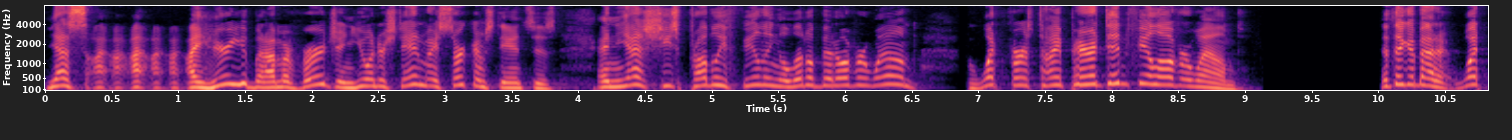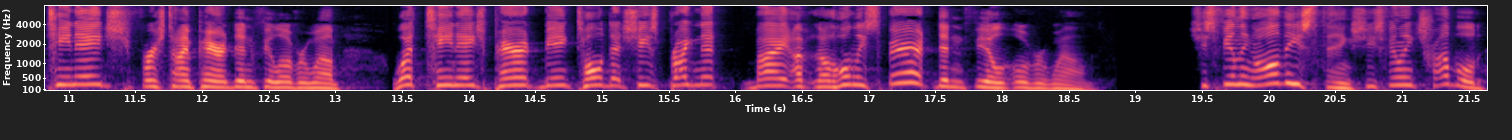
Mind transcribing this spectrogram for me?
Yes, I, I, I, hear you, but I'm a virgin. You understand my circumstances. And yes, she's probably feeling a little bit overwhelmed. But what first time parent didn't feel overwhelmed? Now think about it. What teenage first time parent didn't feel overwhelmed? What teenage parent being told that she's pregnant by uh, the Holy Spirit didn't feel overwhelmed? She's feeling all these things. She's feeling troubled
